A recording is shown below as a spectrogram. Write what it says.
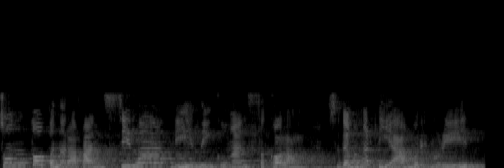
contoh penerapan sila di lingkungan sekolah. Sudah mengerti ya murid-murid?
